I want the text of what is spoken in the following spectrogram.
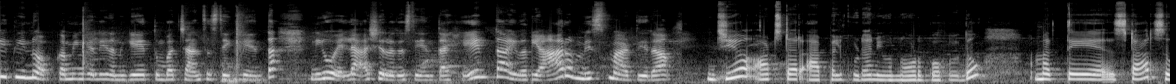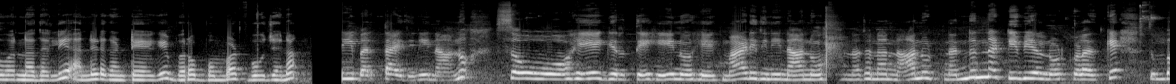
ರೀತಿ ಇನ್ನು ಅಪ್ಕಮಿಂಗಲ್ಲಿ ನನಗೆ ತುಂಬ ಚಾನ್ಸಸ್ ಸಿಗಲಿ ಅಂತ ನೀವು ಎಲ್ಲ ಆಶೀರ್ವದಿಸಿ ಅಂತ ಹೇಳ್ತಾ ಇವತ್ತು ಯಾರು ಮಿಸ್ ಮಾಡ್ತೀರಾ? ಜಿಯೋ ಹಾಟ್ಸ್ಟಾರ್ ಆ್ಯಪಲ್ಲಿ ಕೂಡ ನೀವು ನೋಡಬಹುದು. ಮತ್ತು ಸ್ಟಾರ್ ಸುವರ್ಣದಲ್ಲಿ ಹನ್ನೆರಡು ಗಂಟೆಗೆ ಬರೋ ಬೊಂಬಾಟ್ ಭೋಜನ. ಬರ್ತಾ ಇದ್ದೀನಿ ನಾನು. ಸೊ ಹೇಗಿರುತ್ತೆ ಏನು ಹೇಗೆ ಮಾಡಿದ್ದೀನಿ ನಾನು ಅನ್ನೋದನ್ನು ನಾನು ನನ್ನನ್ನು ಟಿ ವಿಯಲ್ಲಿ ನೋಡ್ಕೊಳ್ಳೋದಕ್ಕೆ ತುಂಬ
